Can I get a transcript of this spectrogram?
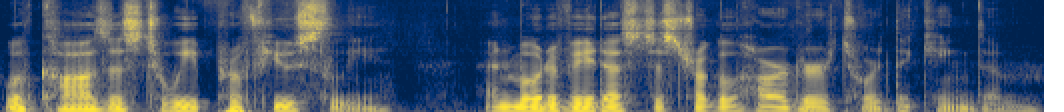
will cause us to weep profusely and motivate us to struggle harder toward the kingdom.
